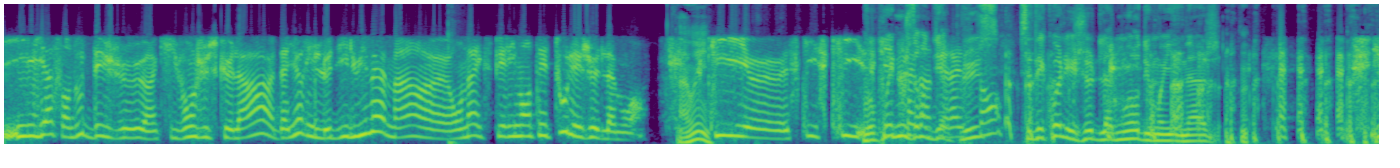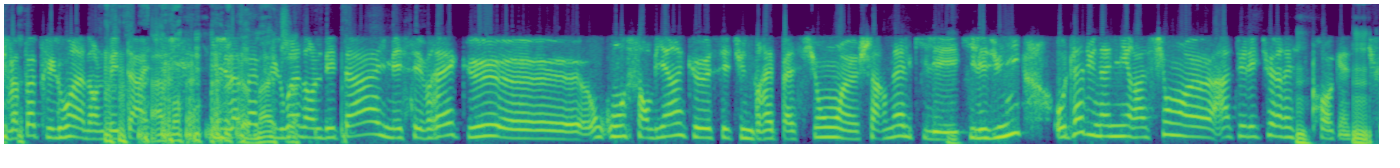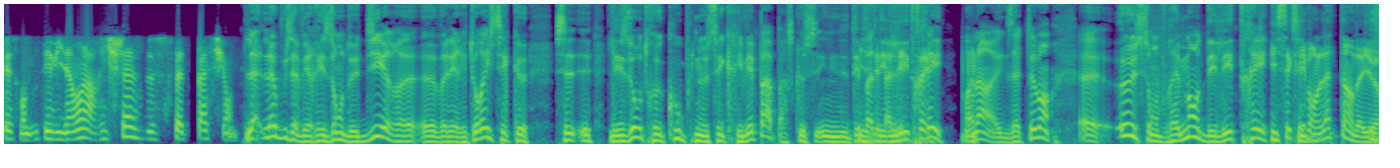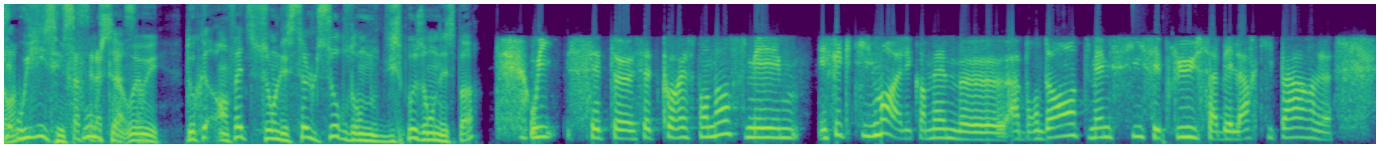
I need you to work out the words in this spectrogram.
il y a sans doute des jeux hein, qui vont jusque-là. D'ailleurs, il le dit lui-même. hein, euh, on a expérimenté tous les jeux de l'amour. Ah oui. Qui, euh, ce qui, ce qui, ce Vous qui pouvez est nous en dire plus? C'était quoi les jeux de l'amour du Moyen Âge Il va pas plus loin dans le détail. Ah bon? Il va pas plus loin dans le détail, mais c'est vrai que euh, on, on sent bien que c'est une vraie passion euh, charnelle qui les qui les unit, au-delà d'une admiration euh, intellectuelle réciproque, hein, ce Mm. qui fait sans doute évidemment la richesse de cette passion. Là, là, vous avez raison de dire, euh, euh, Valérie Touré, c'est que euh, les autres couples ne s'écrivaient pas parce que ils n'étaient pas des pas lettrés. lettrés. Voilà, exactement. Euh, eux sont vraiment des lettrés. Ils s'écrivent en latin d'ailleurs. hein. Oui, c'est fou la ça. classe, Oui, hein. oui. Donc en fait, ce sont les seules sources dont nous disposons, n'est-ce pas? Oui, cette euh, cette correspondance, mais effectivement, elle est quand même euh, abondante, même si c'est plus Abélard qui parle,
